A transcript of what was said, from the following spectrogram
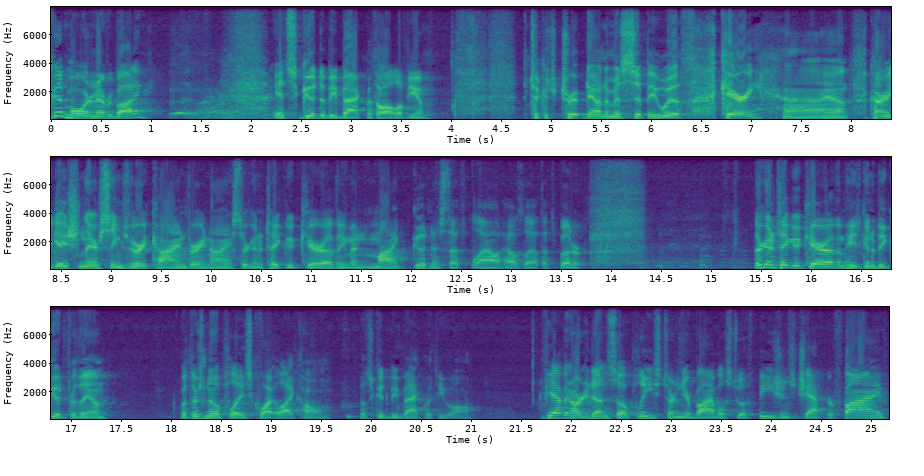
good morning, everybody. It's good to be back with all of you. Took a trip down to Mississippi with Carrie, uh, and congregation there seems very kind, very nice. They're going to take good care of him, and my goodness, that's loud. How's that? That's better. They're going to take good care of him. He's going to be good for them. But there's no place quite like home. So it's good to be back with you all. If you haven't already done so, please turn your Bibles to Ephesians chapter 5.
